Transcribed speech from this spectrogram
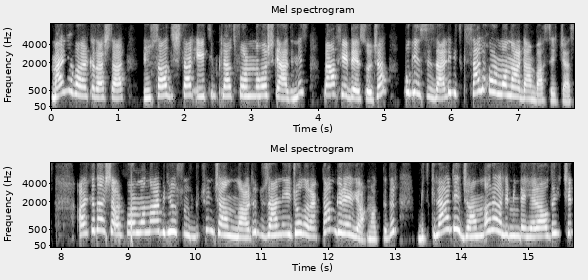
Merhaba arkadaşlar. Ünsal Dijital Eğitim Platformu'na hoş geldiniz. Ben Firdevs Hoca. Bugün sizlerle bitkisel hormonlardan bahsedeceğiz. Arkadaşlar hormonlar biliyorsunuz bütün canlılarda düzenleyici olaraktan görev yapmaktadır. Bitkiler de canlılar aleminde yer aldığı için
